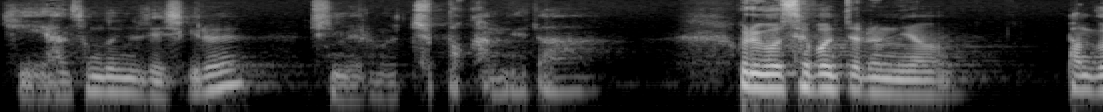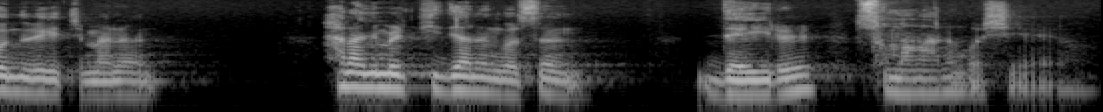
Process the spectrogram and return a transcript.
귀한 성도님 되시기를 주님 여러분 축복합니다. 그리고 세 번째는요, 방금 누리겠지만은 하나님을 기대하는 것은 내일을 소망하는 것이에요.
